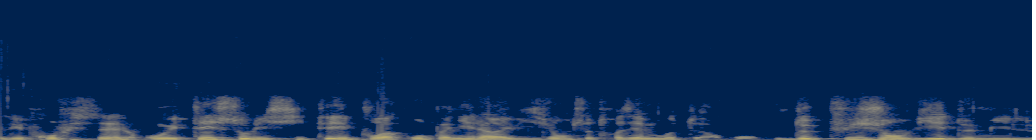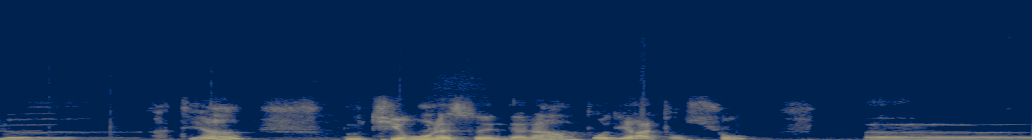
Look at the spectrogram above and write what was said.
les professionnels ont été sollicités pour accompagner la révision de ce troisième moteur. Bon, depuis janvier 2021, nous tirons la sonnette d'alarme pour dire attention, euh,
